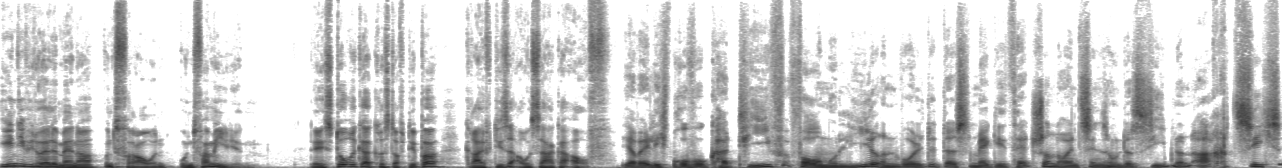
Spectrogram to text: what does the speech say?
individuelle Männer und Frauen und Familien. Der Historiker Christoph Dipper greift diese Aussage auf. Ja, weil ich provokativ formulieren wollte, dass Maggie Thatcher 1987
